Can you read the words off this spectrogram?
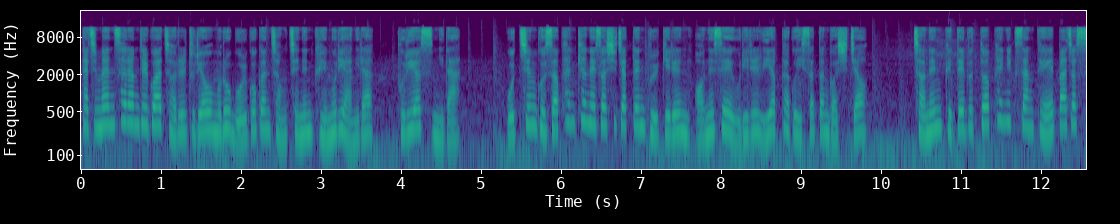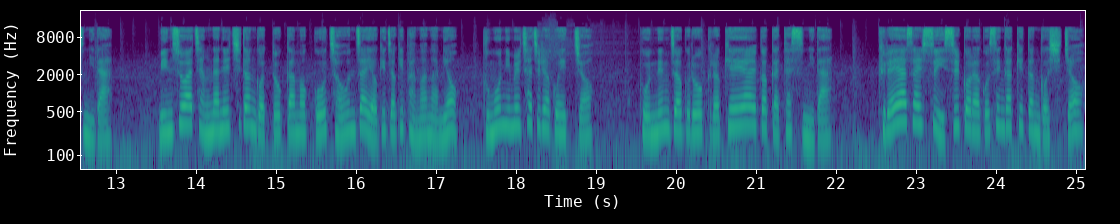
하지만 사람들과 저를 두려움으로 몰고 간 정체는 괴물이 아니라 불이었습니다. 5층 구석 한켠에서 시작된 불길은 어느새 우리를 위협하고 있었던 것이죠. 저는 그때부터 패닉 상태에 빠졌습니다. 민수와 장난을 치던 것도 까먹고 저 혼자 여기저기 방황하며 부모님을 찾으려고 했죠. 본능적으로 그렇게 해야 할 것 같았습니다. 그래야 살 수 있을 거라고 생각했던 것이죠.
